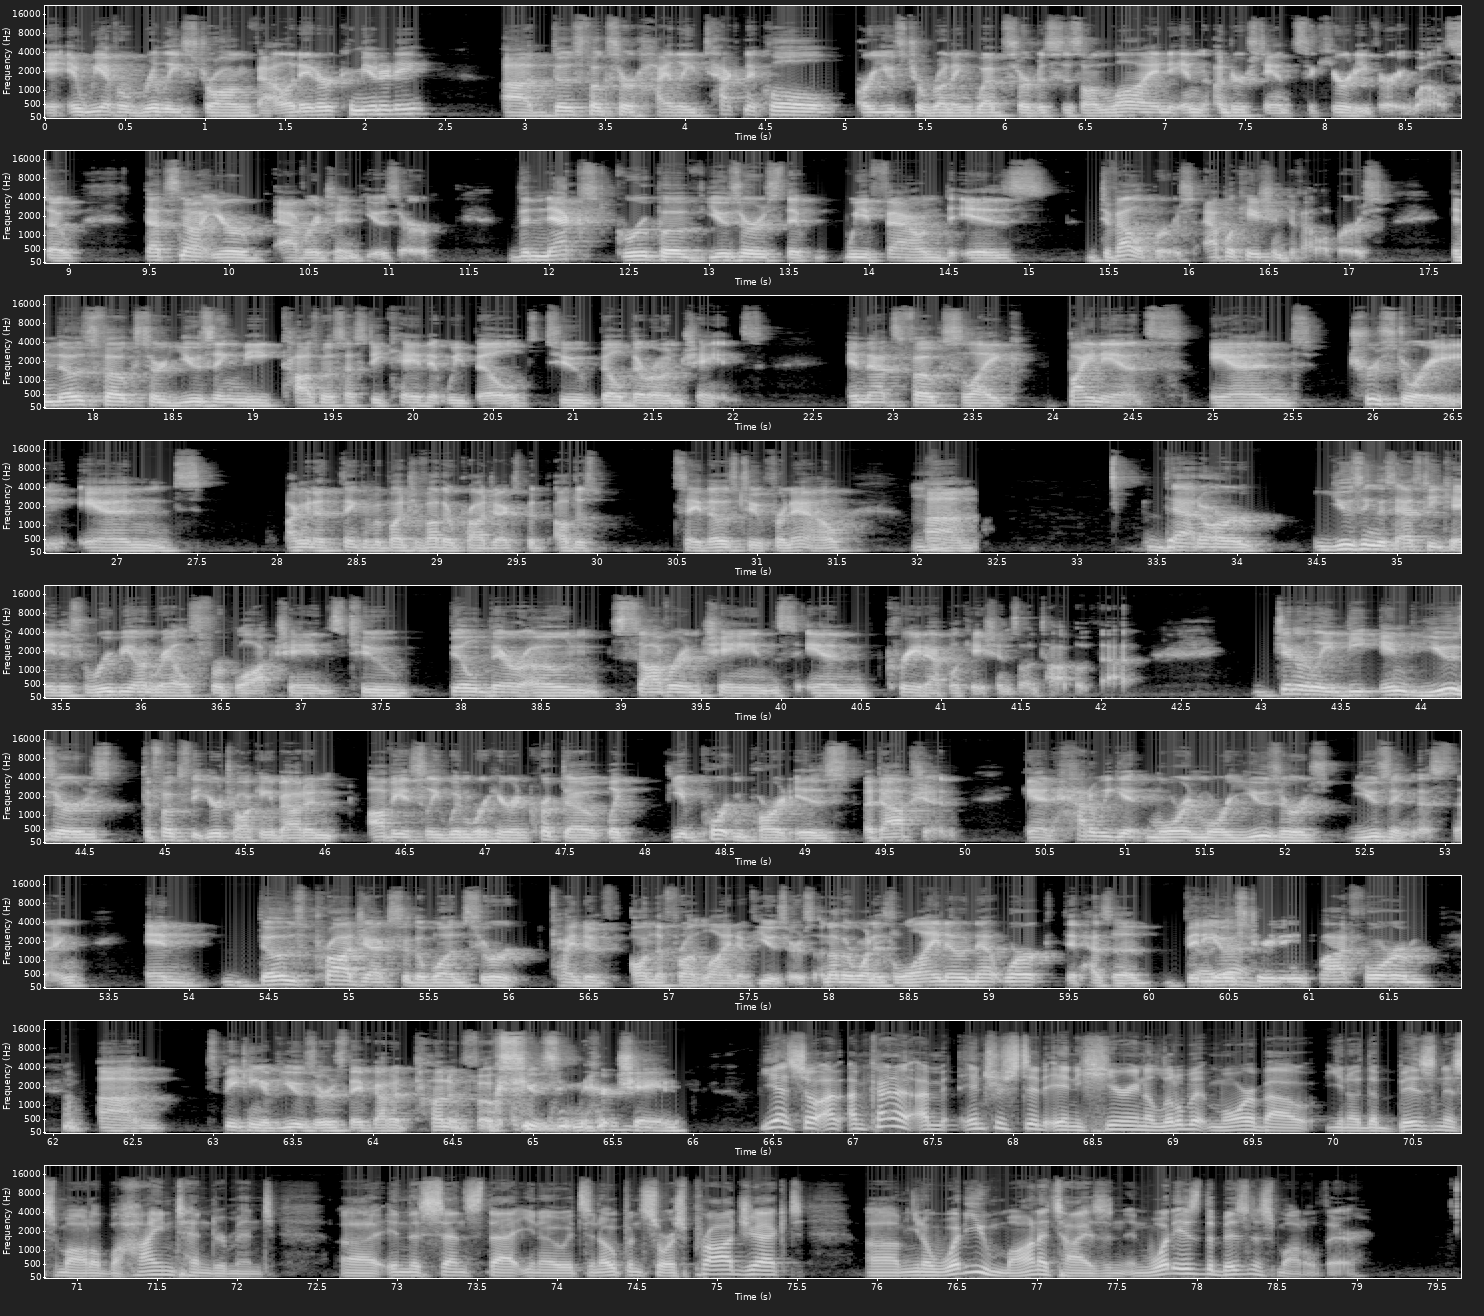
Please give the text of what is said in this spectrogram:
and we have a really strong validator community. Uh, those folks are highly technical, are used to running web services online, and understand security very well. So that's not your average end user. The next group of users that we found is developers, application developers. And those folks are using the Cosmos SDK that we build to build their own chains. And that's folks like Binance and True Story. and I'm going to think of a bunch of other projects, but I'll just say those two for now mm-hmm. um, that are using this SDK, this Ruby on Rails for blockchains, to build their own sovereign chains and create applications on top of that. Generally, the end users, the folks that you're talking about, and obviously when we're here in crypto, like the important part is adoption and how do we get more and more users using this thing and those projects are the ones who are kind of on the front line of users. Another one is Lino Network that has a video oh, yeah. streaming platform. Um, speaking of users, they've got a ton of folks using their chain. Yeah, so I'm, I'm kind of I'm interested in hearing a little bit more about you know the business model behind Tendermint, uh, in the sense that you know it's an open source project. Um, you know, what do you monetize, and, and what is the business model there?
